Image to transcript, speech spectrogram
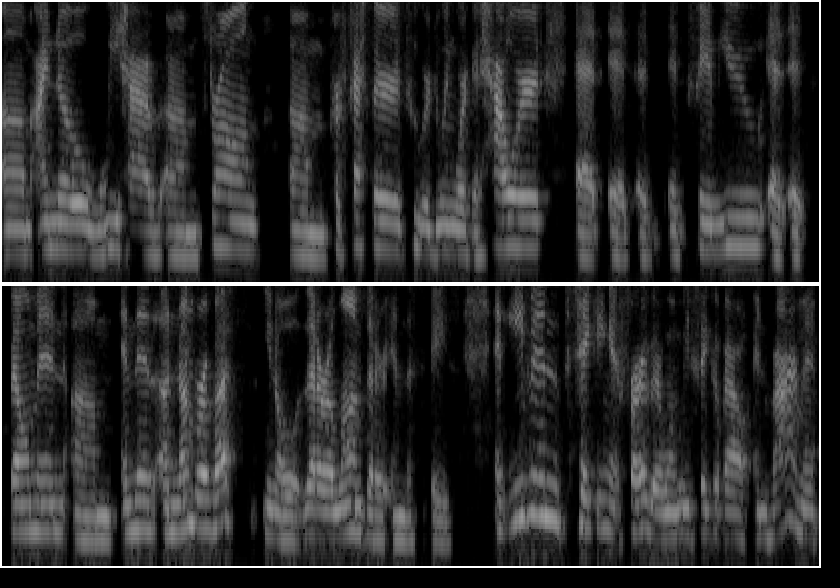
Um, I know we have um, strong um, professors who are doing work at Howard, at at, at, at FAMU, at, at Spelman, um, and then a number of us, you know, that are alums that are in the space. And even taking it further, when we think about environment,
